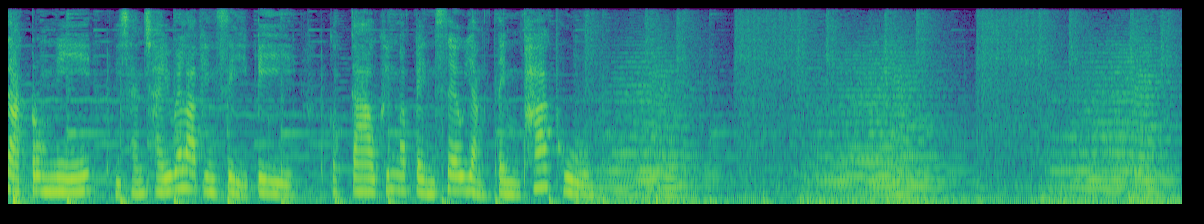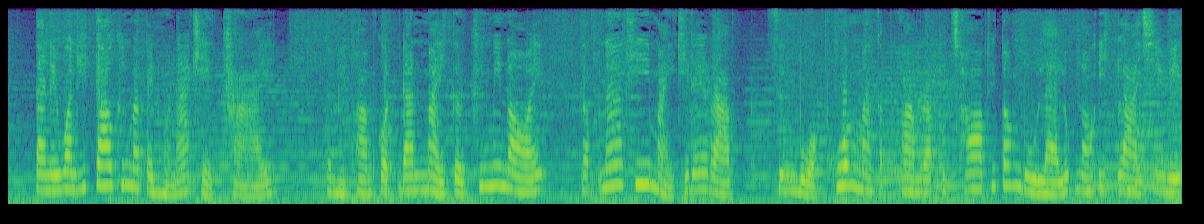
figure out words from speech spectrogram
จากตรงนี้ดิฉันใช้เวลาเพียง 4 ปี ก็ก้าวขึ้นมาเป็นเซลล์อย่างเต็มภาคภูมิ แต่ในวันที่ก้าวขึ้นมาเป็นหัวหน้าเขตขาย ก็มีความกดดันใหม่เกิดขึ้นไม่น้อย กับหน้าที่ใหม่ที่ได้รับ ซึ่งบวกพ่วงมากับความรับผิดชอบที่ต้องดูแลลูกน้องอีกหลายชีวิต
